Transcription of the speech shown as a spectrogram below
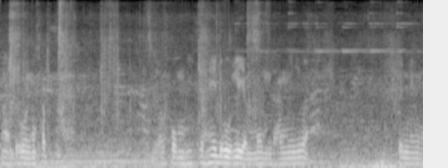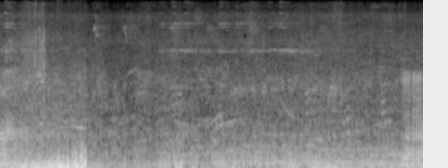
มาดูนะครับ เดี๋ยวผมจะให้ดูเหลี่ยมมุมทางนี้ว่า เป็นยังไง อ่า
